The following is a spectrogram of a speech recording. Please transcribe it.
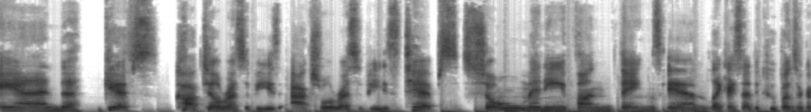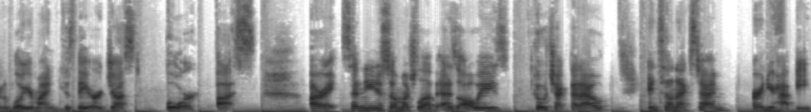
And gifts cocktail recipes, actual recipes, tips, so many fun things. And like I said, the coupons are going to blow your mind because they are just for us. All right, sending you so much love as always. Go check that out. Until next time, earn your happy.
